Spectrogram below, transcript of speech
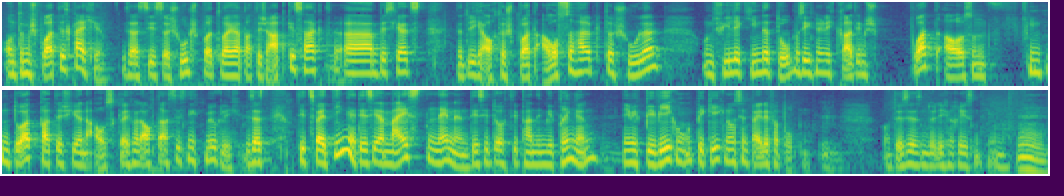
Und im Sport das Gleiche. Das heißt, dieser Schulsport war ja praktisch abgesagt äh, bis jetzt. Natürlich auch der Sport außerhalb der Schule. Und viele Kinder toben sich nämlich gerade im Sport aus und finden dort praktisch ihren Ausgleich. Und auch das ist nicht möglich. Das heißt, die zwei Dinge, die sie am meisten nennen, die sie durch die Pandemie bringen, nämlich Bewegung und Begegnung, sind beide verboten. Und das ist natürlich ein Riesenthema. Mhm.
